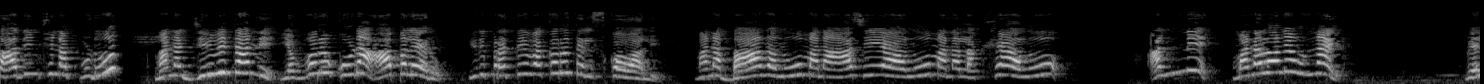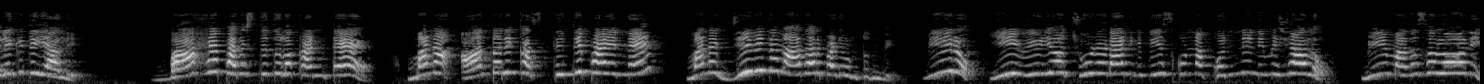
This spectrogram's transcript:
సాధించినప్పుడు మన జీవితాన్ని ఎవ్వరూ కూడా ఆపలేరు. ఇది ప్రతి ఒక్కరూ తెలుసుకోవాలి. మన బాధలు మన ఆశయాలు మన లక్ష్యాలు అన్ని మనలోనే ఉన్నాయి. వెలికి తీయాలి. బాహ్య పరిస్థితుల కంటే మన ఆంతరిక స్థితిపైనే మన జీవితం ఆధారపడి ఉంటుంది మీరు ఈ వీడియో చూడడానికి తీసుకున్న కొన్ని నిమిషాలు మీ మనసులోని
